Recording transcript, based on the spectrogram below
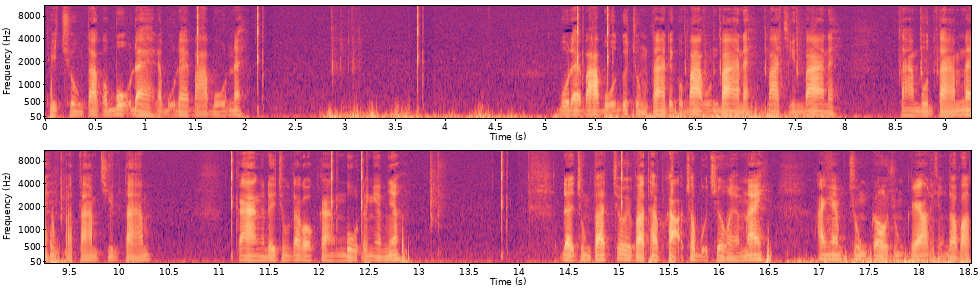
Thì chúng ta có bộ đề là bộ đề 34 này bộ đề 34 của chúng ta thì có 343 này 393 này 848 này và 898 càng ở đây chúng ta có càng một anh em nhé. Để chúng ta chơi và tham khảo trong buổi chiều ngày hôm nay, anh em trùng cầu trùng kèo thì chúng ta vào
